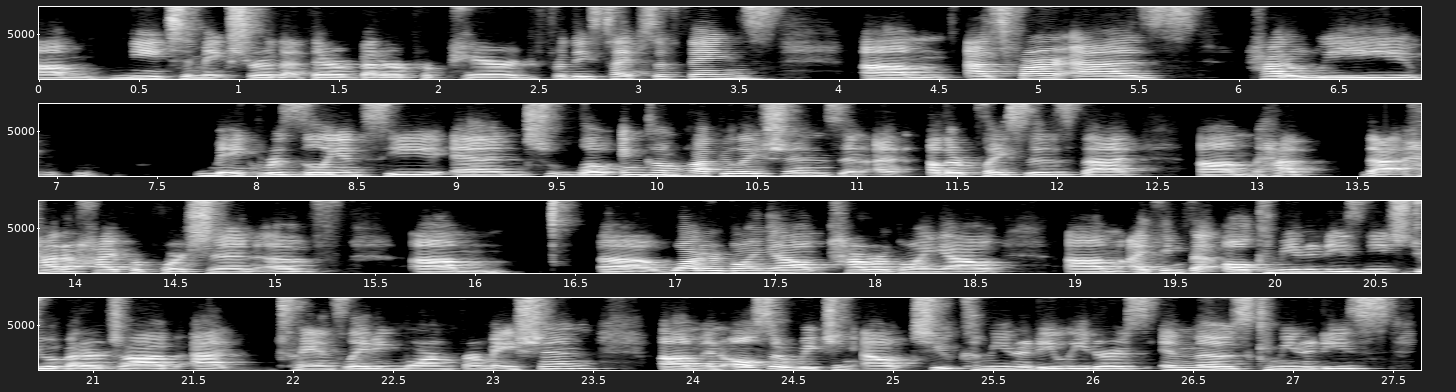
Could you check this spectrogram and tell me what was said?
um, need to make sure that they're better prepared for these types of things. Um, as far as how do we make resiliency and low income populations and uh, other places that um, have that had a high proportion of um, uh, water going out, power going out. Um, I think that all communities need to do a better job at translating more information um, and also reaching out to community leaders in those communities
